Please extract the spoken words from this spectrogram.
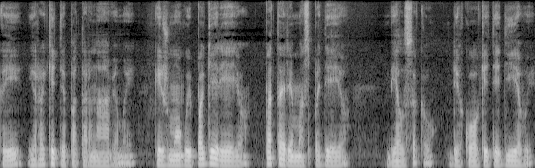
kai yra kiti patarnavimai, kai žmogui pagerėjo, patarimas padėjo, vėl sakau, dėkokite Dievui,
